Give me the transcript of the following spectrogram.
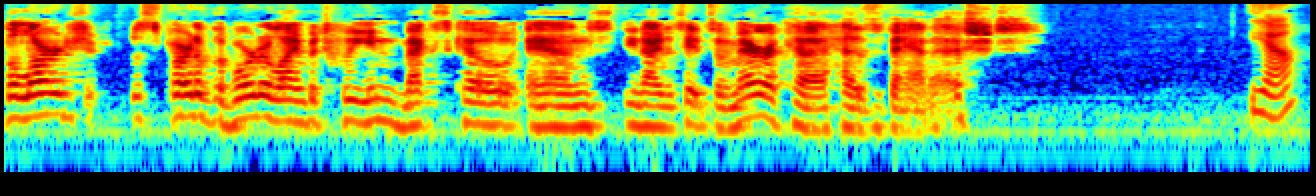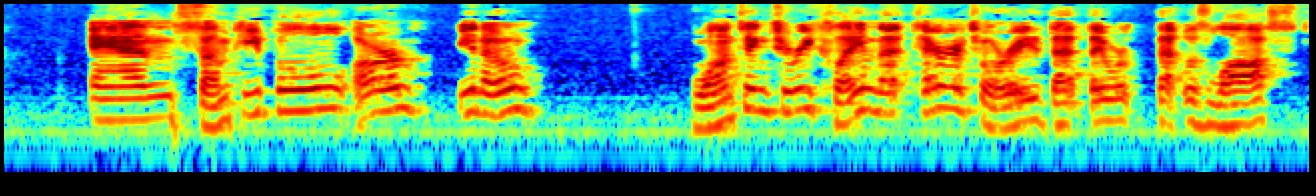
the largest part of the borderline between Mexico and the United States of America has vanished. Yeah. And some people are, you know, wanting to reclaim that territory that they were that was lost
